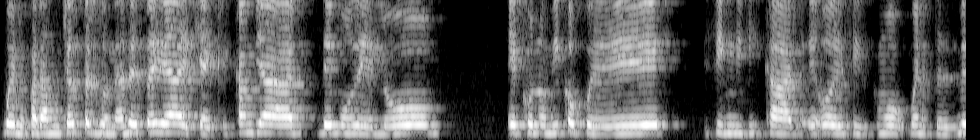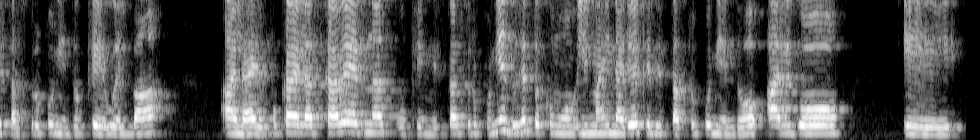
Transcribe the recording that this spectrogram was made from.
bueno, para muchas personas esta idea de que hay que cambiar de modelo económico puede significar eh, o decir como, bueno, entonces me estás proponiendo que vuelva a la época de las cavernas o que me estás proponiendo, ¿cierto? Como el imaginario de que se está proponiendo algo eh,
